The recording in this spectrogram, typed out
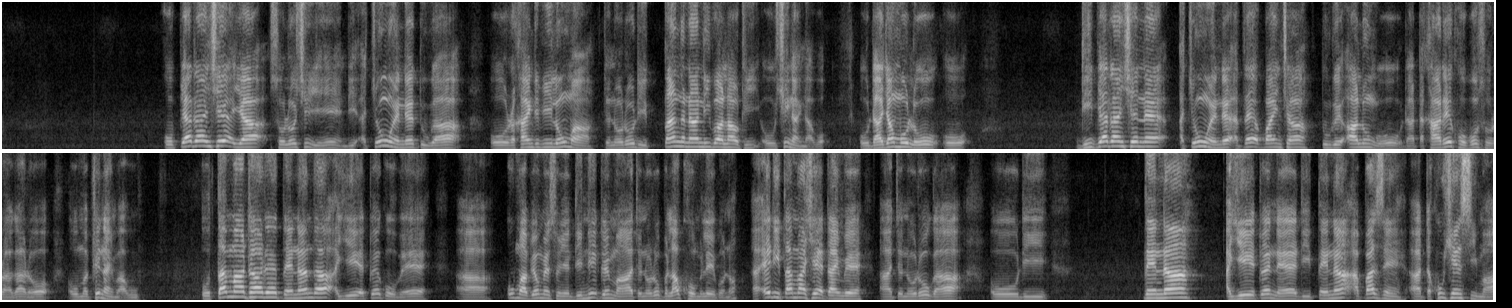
ဟိုပြဋ္ဌာန်းချက်အရာဆိုလို့ရှိရင်ဒီအကျုံးဝင်တဲ့သူကဟိုရခိုင်တပြည်လုံးမှာကျွန်တော်တို့ဒီတန်ကနာနီးပါးလောက်ထိဟိုရှိနိုင်တာပေါ့ဟိုဒါကြောင့်မို့လို့ဟို ဒီပြတန်းရှင်းနဲ့အကျုံးဝင်တဲ့အသက်အပိုင်းခြားသူတွေအလုံးကိုဒါတခါတည်းခေါ်ဖို့ဆိုတာကတော့ဟိုမဖြစ်နိုင်ပါဘူးဟိုတတ်မှတ်ထားတဲ့သင်တန်းသားအရေးအတွက်ကိုပဲအာဥမာပြောမယ်ဆိုရင်ဒီနှစ်အတွင်းမှာကျွန်တော်တို့ဘယ်လောက်ခုံမလဲပေါ့နော်အဲ့ဒီတတ်မှတ်ချက်အတိုင်းပဲအာကျွန်တော်တို့ကဟိုဒီသင်တန်းအရေးအတွက်နဲ့ဒီသင်တန်းအပတ်စဉ်တခုချင်းစီမှာ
